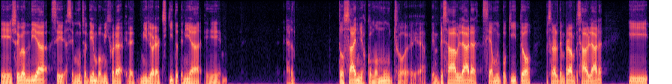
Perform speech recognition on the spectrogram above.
eh, yo iba un día, hace, mucho tiempo, mi hijo era, Emilio era chiquito, tenía eh, dos años como mucho, eh, empezaba a hablar hacía muy poquito, empezó a hablar temprano, empezaba a hablar, y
